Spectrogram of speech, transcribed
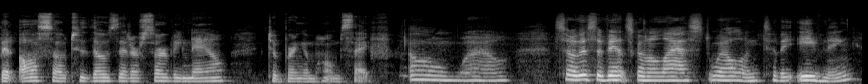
but also to those that are serving now to bring them home safe. Oh, wow. So this event's going to last well into the evening.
